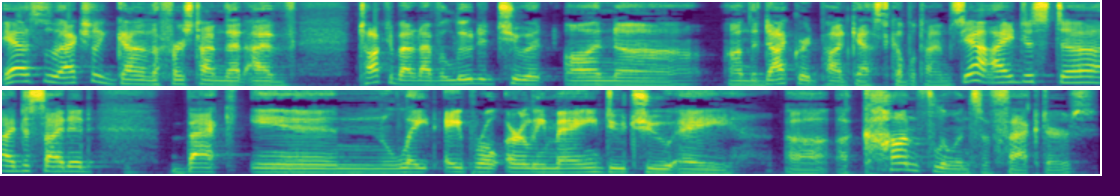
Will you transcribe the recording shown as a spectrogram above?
yeah, this is actually kind of the first time that I've talked about it. I've alluded to it on, uh, on the Dot Grid podcast a couple times. Yeah, I just, uh, I decided back in late April, early May due to a, uh, a confluence of factors.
